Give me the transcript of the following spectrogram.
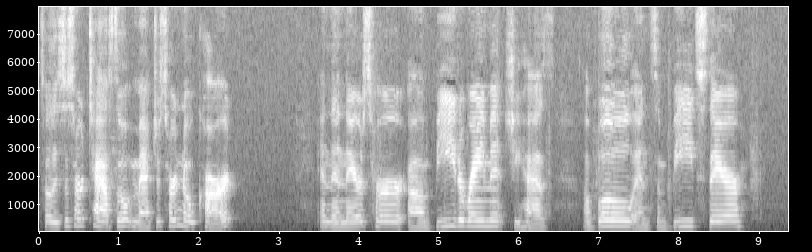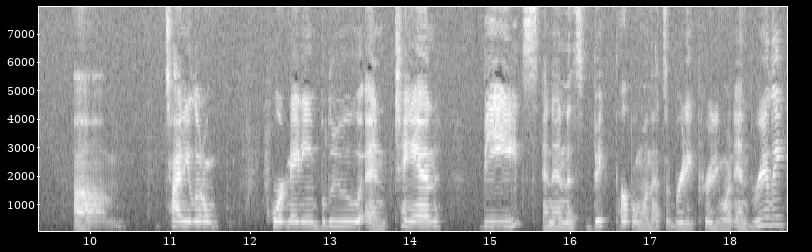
So this is her tassel. It matches her note card. And then there's her um, bead arraignment. She has a bow and some beads there. Um, tiny little coordinating blue and tan beads. And then this big purple one that's a really pretty one. And really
